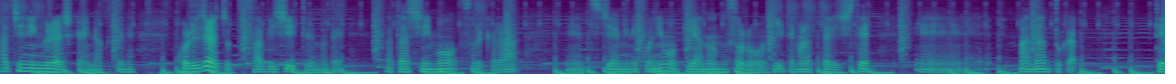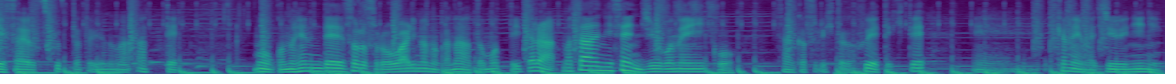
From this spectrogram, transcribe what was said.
8人ぐらいしかいなくてねこれじゃあちょっと寂しいというので私もそれから、えー、土屋美音子にもピアノのソロを弾いてもらったりして、えー、まあなんとか体裁を作ったというのがあってもうこの辺でそろそろ終わりなのかなと思っていたらまた2015年以降参加する人が増えてきて、えー、去年は12人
